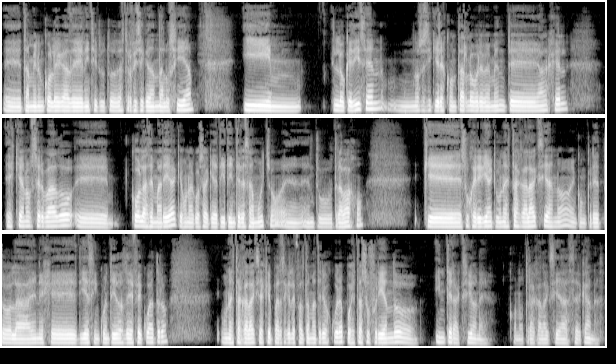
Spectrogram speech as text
eh, también un colega del Instituto de Astrofísica de Andalucía. Y mm, lo que dicen, no sé si quieres contarlo brevemente, Ángel, es que han observado eh, colas de marea, que es una cosa que a ti te interesa mucho en, en tu trabajo, que sugeriría que una de estas galaxias, ¿no? En concreto la NG 1052 de F4, una de estas galaxias que parece que le falta materia oscura, pues está sufriendo interacciones con otras galaxias cercanas.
